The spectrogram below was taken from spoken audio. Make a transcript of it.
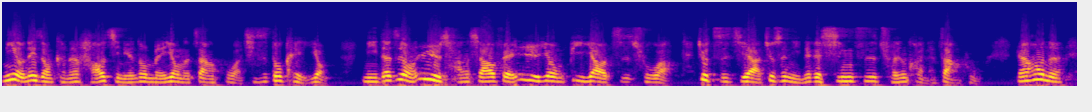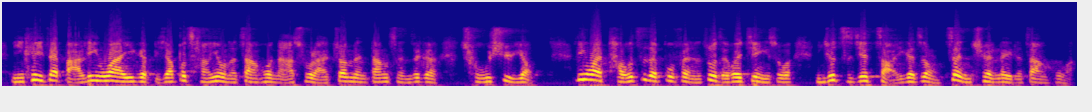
你有那种可能好几年都没用的账户啊，其实都可以用。你的这种日常消费、日用必要支出啊，就直接啊，就是你那个薪资存款的账户。然后呢，你可以再把另外一个比较不常用的账户拿出来，专门当成这个储蓄用。另外，投资的部分呢，作者会建议说，你就直接找一个这种证券类的账户啊，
